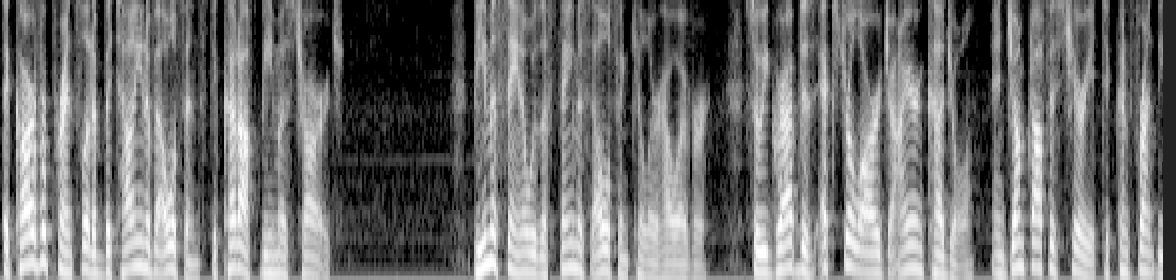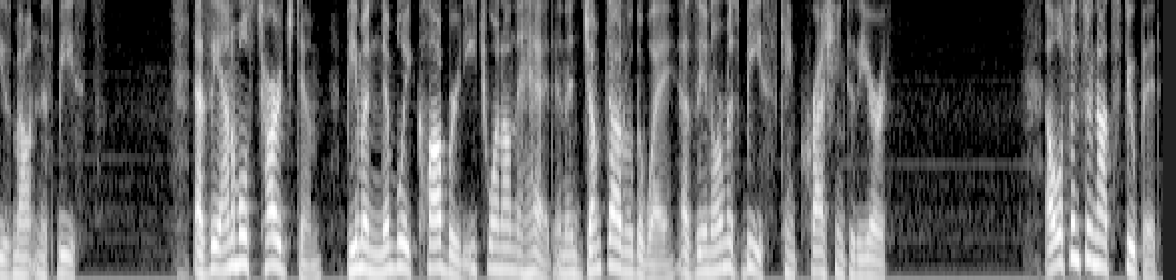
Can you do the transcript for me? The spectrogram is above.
The Kaurava prince led a battalion of elephants to cut off Bhima's charge. Bhimasena was a famous elephant killer, however, so he grabbed his extra large iron cudgel and jumped off his chariot to confront these mountainous beasts. As the animals charged him, Bhima nimbly clobbered each one on the head and then jumped out of the way as the enormous beasts came crashing to the earth. Elephants are not stupid,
